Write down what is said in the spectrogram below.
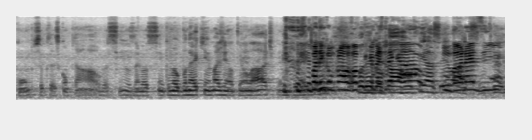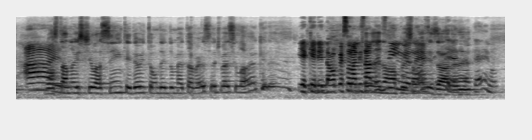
compra, se eu quisesse comprar algo assim, os negócios assim, pro meu bonequinho, imagina, eu tenho lá, tipo, um. Podem comprar uma roupinha Poder comprar uma legal, roupinha, sei um lá, bonezinho. Ai. Gostar no estilo assim, entendeu? Então dentro do metaverso, se eu tivesse lá, eu ia querer, Ia querer dar uma personalizadazinha, querer dar uma né? personalizada, né? Eu.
